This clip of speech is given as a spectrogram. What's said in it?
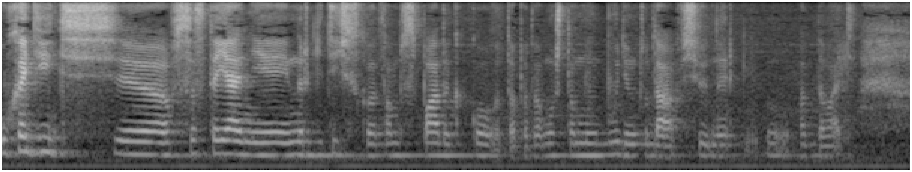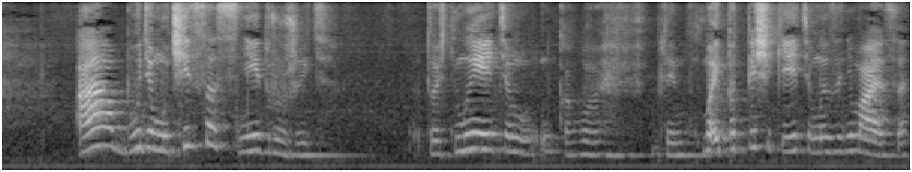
уходить э, в состояние энергетического там спада какого-то, потому что мы будем туда всю энергию отдавать. А будем учиться с ней дружить. То есть мы этим, ну, как бы, блин, мои подписчики этим и занимаются.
